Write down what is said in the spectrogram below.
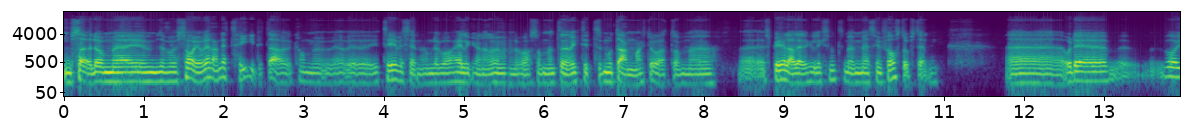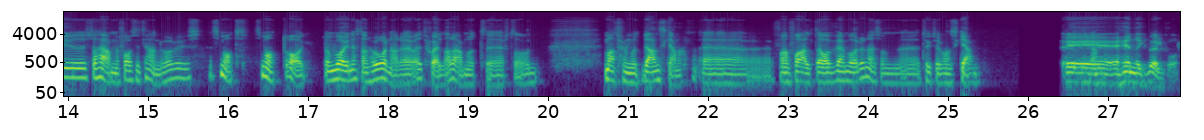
de, sa- de, eh, de sa ju redan det tidigt där kom, eh, i tv-sändningen om det var Hellgren eller om det var som inte riktigt mot Danmark då att de eh, spelade liksom inte med, med sin första uppställning. Eh, och det var ju så här med facit i hand, det var ju smart, smart drag. De var ju nästan hånade och utskällda där mot, eh, efter matchen mot danskarna. Eh, framförallt av, vem var det nu som tyckte det var en skam? Eh, Henrik Bölgård.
